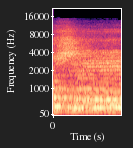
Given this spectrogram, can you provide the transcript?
longe.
